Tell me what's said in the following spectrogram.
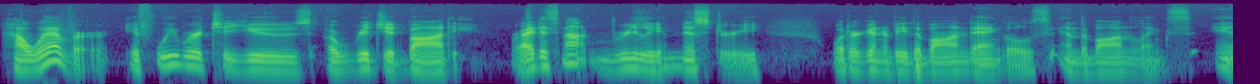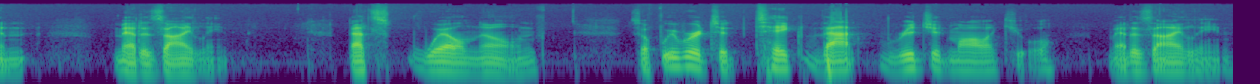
However, if we were to use a rigid body, right, it's not really a mystery what are going to be the bond angles and the bond lengths in metaxylene. That's well known. So if we were to take that rigid molecule, metaxylene,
